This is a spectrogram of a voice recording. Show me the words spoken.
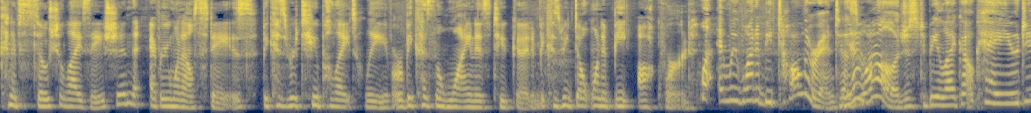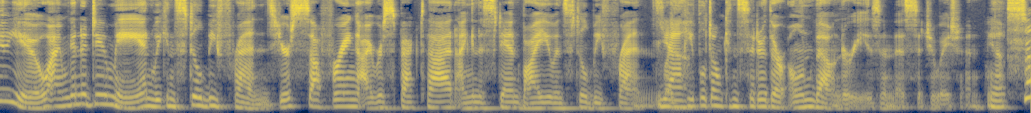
kind of socialization that everyone else stays because we're too polite to leave or because the wine is too good and because we don't want to be awkward. Well, and we want to be tolerant as Yeah. well, just to be like, okay, you do you, I'm going to do me, and we can still be friends. You're suffering, I respect that. I'm going to stand by you and still be friends. Yeah. Like people don't consider their own boundaries in this situation. Yeah. So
